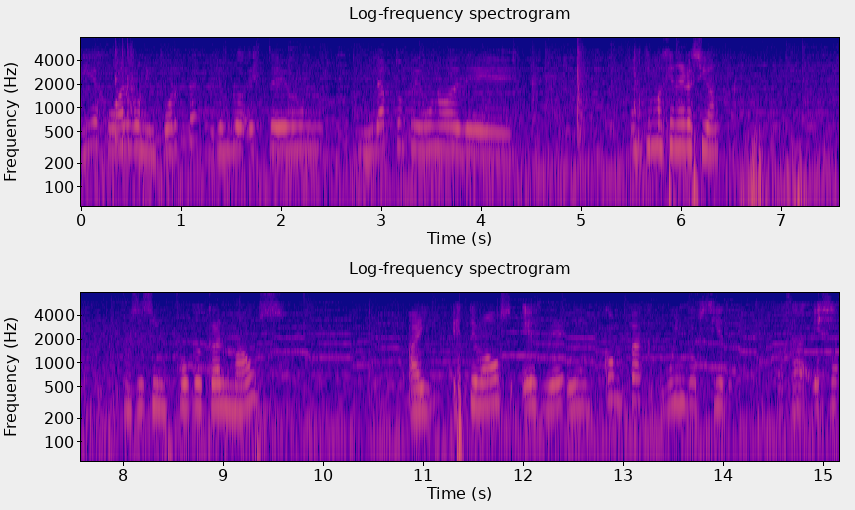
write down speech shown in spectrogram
viejo o algo, no importa. Por ejemplo, este es un mi laptop es uno de última generación. No sé si enfoca acá el mouse. Ahí, este mouse es de un Compact Windows 7. O sea, esa,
